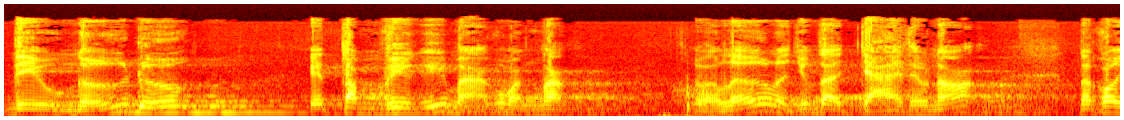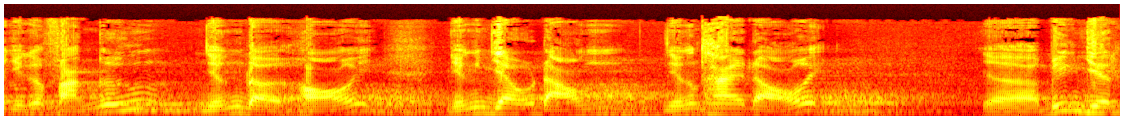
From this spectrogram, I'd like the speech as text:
Điều ngữ được cái tâm viên ý mã của bản thân. Còn lớn là chúng ta chạy theo nó. Nó có những cái phản ứng những đòi hỏi những dao động những thay đổi uh, biến dịch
